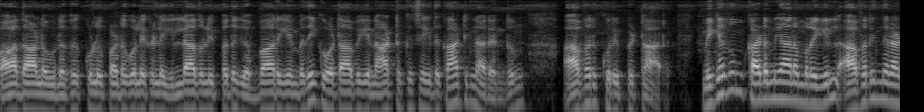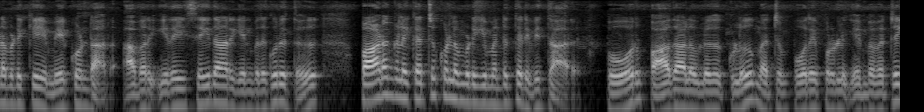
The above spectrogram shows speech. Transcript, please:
பாதாள உலக குழு படுகொலைகளை இல்லாதொழிப்பது எவ்வாறு என்பதை கோட்டாபையை நாட்டுக்கு செய்து காட்டினார் என்றும் அவர் குறிப்பிட்டார். மிகவும் கடுமையான முறையில் அவர் இந்த நடவடிக்கையை மேற்கொண்டார். அவர் இதை செய்தார் என்பது குறித்து பாடங்களை கற்றுக்கொள்ள முடியும் என்று தெரிவித்தார். போர் பாதாள உலக குழு மற்றும் போதைப்பொருள் என்பவற்றை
